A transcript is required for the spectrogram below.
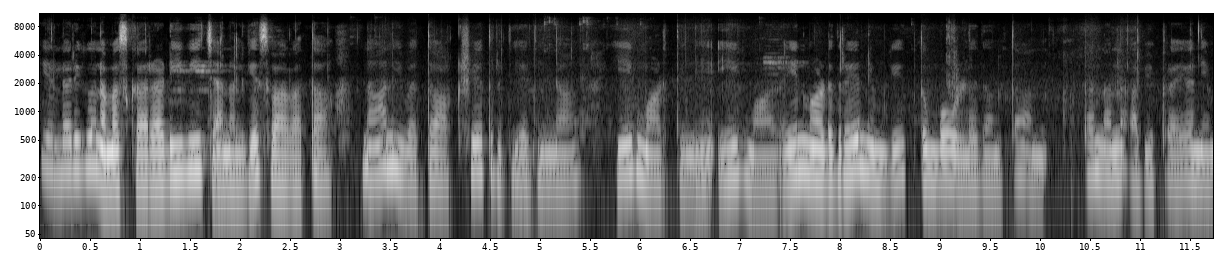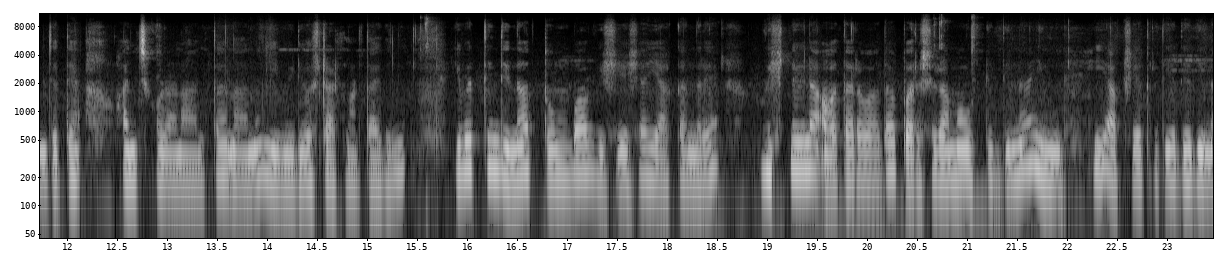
ಎಲ್ಲರಿಗೂ ನಮಸ್ಕಾರ. ಡಿ ವಿ ಚಾನಲ್ಗೆ ಸ್ವಾಗತ. ನಾನಿವತ್ತು ಅಕ್ಷಯ ತೃತೀಯ ದಿನ. ಹೇಗೆ ಮಾಡ್ತೀನಿ? ಹೇಗೆ ಮಾಡಿ ಏನು ಮಾಡಿದ್ರೆ ನಿಮಗೆ ತುಂಬ ಒಳ್ಳೆಯದು ಅಂತ ಅಂತ ನನ್ನ ಅಭಿಪ್ರಾಯ. ನಿಮ್ಮ ಜೊತೆ ಹಂಚ್ಕೊಳ್ಳೋಣ ಅಂತ ನಾನು ಈ ವಿಡಿಯೋ ಸ್ಟಾರ್ಟ್ ಮಾಡ್ತಾಯಿದ್ದೀನಿ ಇವತ್ತಿನ ದಿನ ತುಂಬ ವಿಶೇಷ. ಯಾಕಂದರೆ ವಿಷ್ಣುವಿನ ಅವತಾರವಾದ ಪರಶುರಾಮ ಹುಟ್ಟಿದ ದಿನ. ಈ ಅಕ್ಷಯ ತೃತೀಯದ ದಿನ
